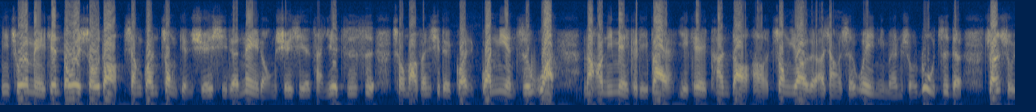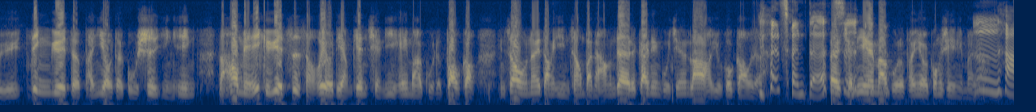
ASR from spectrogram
你除了每天都会收到相关重点学习的内容、学习的产业知识、筹码分析的观观念之外，然后你每个礼拜也可以看到啊、重要的阿翔老师为你们所录制的专属于订阅的朋友的股市影音，然后每一个月至少会有两篇潜力黑马股的报告。你知道我那一档隐藏版的航太的概念股今天拉好有够高的，真的哎，潜力黑马股的朋友，恭喜你们了！嗯，好，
